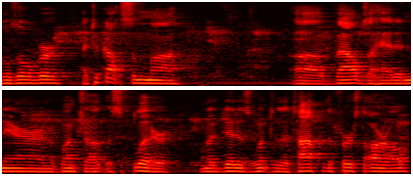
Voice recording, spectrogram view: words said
Goes over, I took out some uh, uh, valves I had in there and a bunch of the splitter. What I did is went to the top of the first RO,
